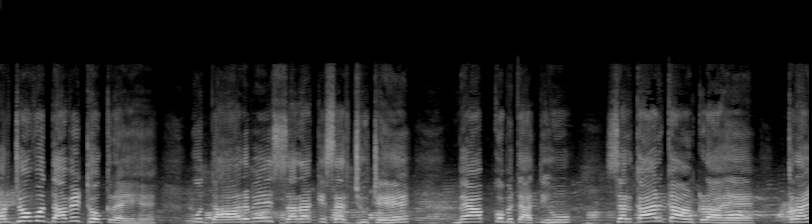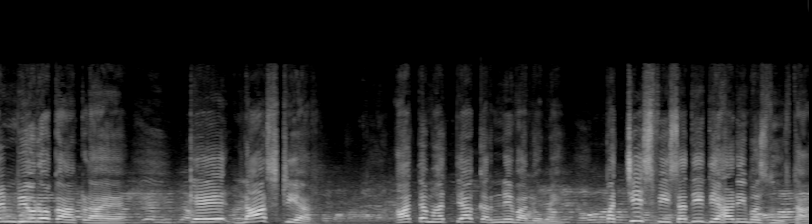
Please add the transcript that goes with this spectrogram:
और जो वो दावे ठोक रहे हैं, वो दावे सरा के सर झूठे हैं। मैं आपको बताती हूँ, सरकार का आंकड़ा है क्राइम ब्यूरो का आंकड़ा है, कि लास्ट ईयर आत्महत्या करने वालों में 25 फ़ीसदी दिहाड़ी मजदूर था।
